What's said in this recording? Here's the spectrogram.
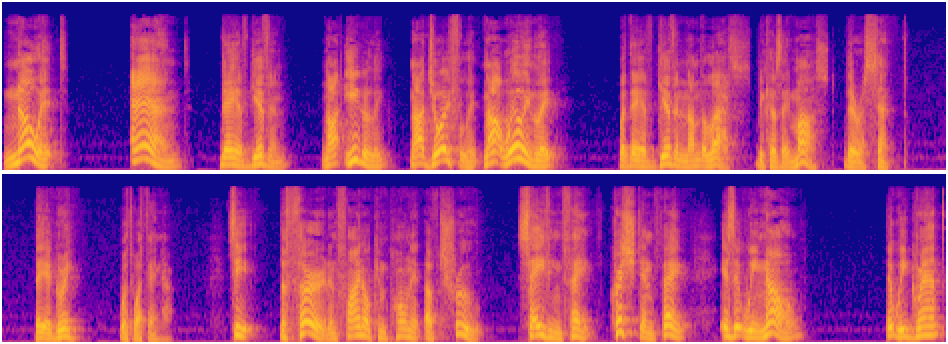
know it and they have given, not eagerly, not joyfully, not willingly, but they have given nonetheless because they must their assent. They agree with what they know. See, the third and final component of true saving faith, Christian faith, is that we know that we grant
